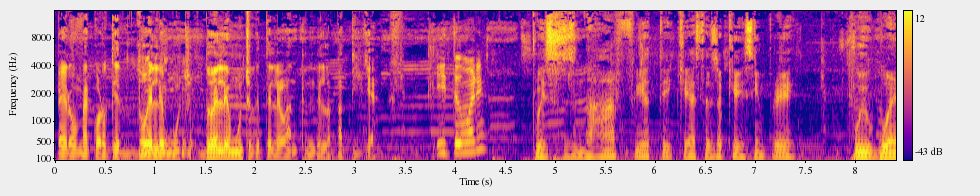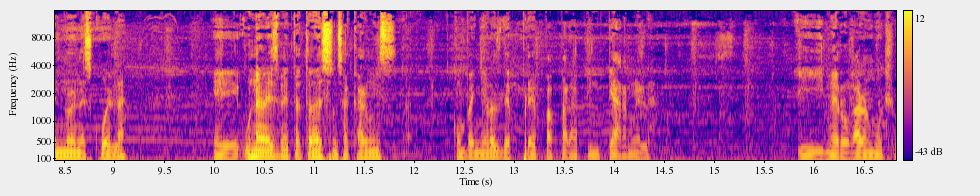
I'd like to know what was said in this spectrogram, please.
Pero me acuerdo que duele mucho, duele mucho que te levanten de la patilla. ¿Y tú, Mario? Pues nada, fíjate que hasta eso que siempre fui bueno en la escuela. Eh, una vez me trataron de sacar mis compañeros de prepa para pinteármela. Y me rogaron mucho.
